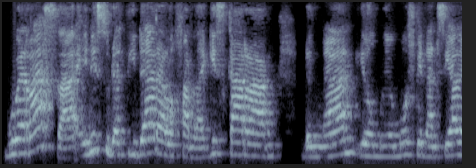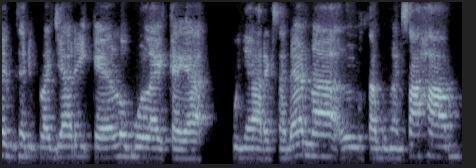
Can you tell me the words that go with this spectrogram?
Gue rasa ini sudah tidak relevan lagi sekarang dengan ilmu-ilmu finansial yang bisa dipelajari kayak lo mulai kayak punya reksadana, lo tabungan saham.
